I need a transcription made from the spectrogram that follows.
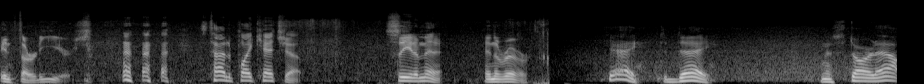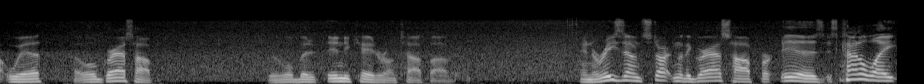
in 30 years. it's time to play catch up. See you in a minute in the river. Okay, today I'm gonna start out with a little grasshopper with a little bit of indicator on top of it. And the reason I'm starting with a grasshopper is it's kind of late.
